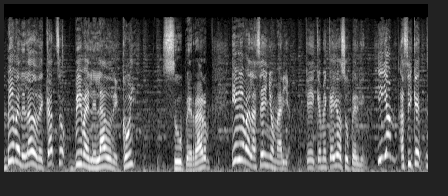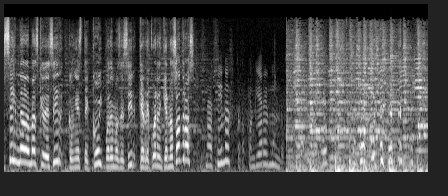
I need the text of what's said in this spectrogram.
viva el helado de Katsu, viva el helado de Cuy, súper raro, y viva la seño María. Que, que, me cayó súper bien. Y ya, así que sin nada más que decir, con este cuy podemos decir que recuerden que nosotros nacimos para cambiar el mundo.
